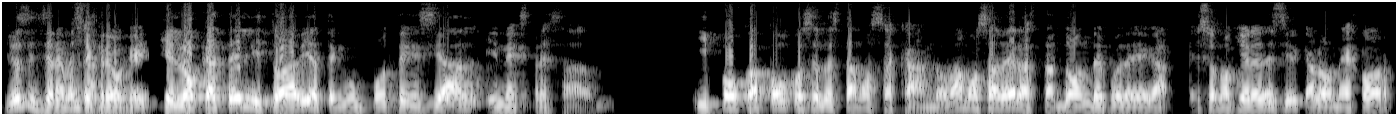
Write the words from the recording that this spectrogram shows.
yo sinceramente O sea- creo que, que Locatelli todavía tiene un potencial inexpresado. Y poco a poco se lo estamos sacando. Vamos a ver hasta dónde puede llegar. Eso no quiere decir que a lo mejor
